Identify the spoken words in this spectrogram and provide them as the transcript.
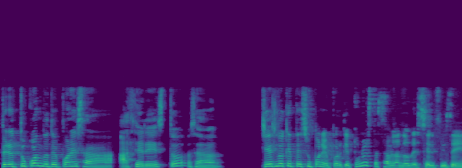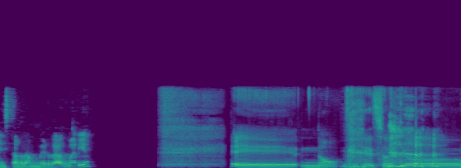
pero tú cuando te pones a hacer esto, o sea, ¿Qué es lo que te supone? Porque tú no estás hablando de selfies de Instagram, ¿verdad, María? Eh, no, eso yo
